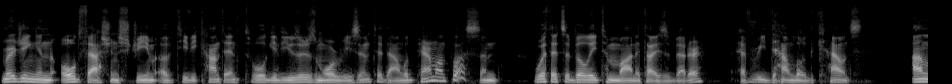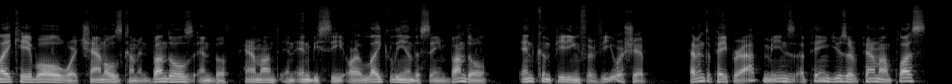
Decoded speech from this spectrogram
Merging an old fashioned stream of TV content will give users more reason to download Paramount Plus, and with its ability to monetize better, every download counts. Unlike cable, where channels come in bundles and both Paramount and NBC are likely in the same bundle and competing for viewership, having to pay per app means a paying user of Paramount Plus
